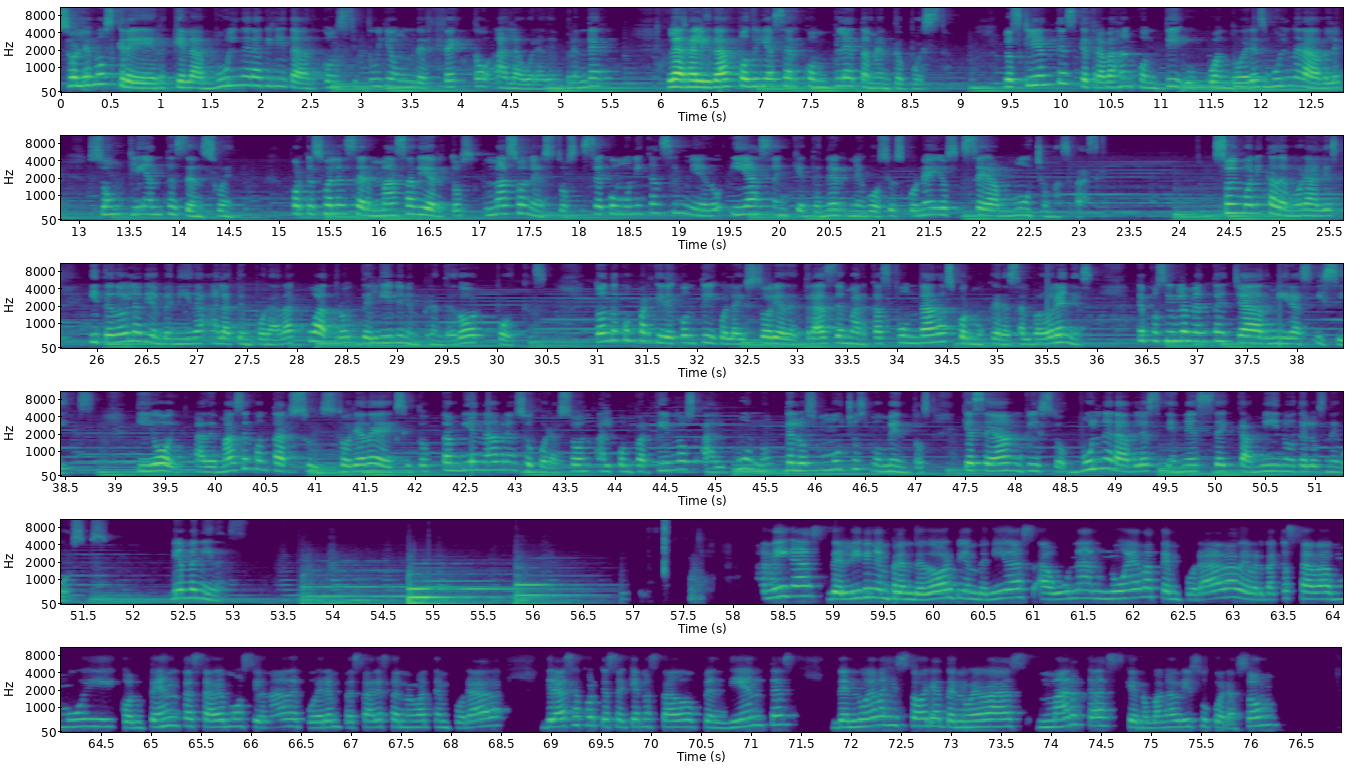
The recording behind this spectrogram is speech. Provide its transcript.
Solemos creer que la vulnerabilidad constituye un defecto a la hora de emprender. La realidad podría ser completamente opuesta. Los clientes que trabajan contigo cuando eres vulnerable son clientes de ensueño, porque suelen ser más abiertos, más honestos, se comunican sin miedo y hacen que tener negocios con ellos sea mucho más fácil. Soy Mónica de Morales y te doy la bienvenida a la temporada 4 de Living Emprendedor Podcast, donde compartiré contigo la historia detrás de marcas fundadas por mujeres salvadoreñas que posiblemente ya admiras y sigues. Y hoy, además de contar su historia de éxito, también abren su corazón al compartirnos algunos de los muchos momentos que se han visto vulnerables en este camino de los negocios. Bienvenidas. Amigas de Living Emprendedor, bienvenidas a una nueva temporada. De verdad que estaba muy contenta, estaba emocionada de poder empezar esta nueva temporada. Gracias porque sé que han estado pendientes de nuevas historias, de nuevas marcas que nos van a abrir su corazón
